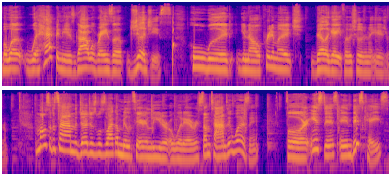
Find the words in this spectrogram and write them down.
But what would happen is God will raise up judges who would, you know, pretty much delegate for the children of Israel. Most of the time, the judges was like a military leader or whatever. Sometimes it wasn't. For instance, in this case,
